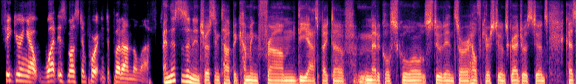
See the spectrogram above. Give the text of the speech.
figuring out what is most important to put on the left. And this is an interesting topic coming from the aspect of medical school students or healthcare students, graduate students, because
